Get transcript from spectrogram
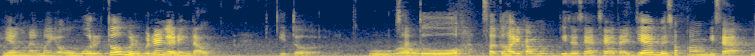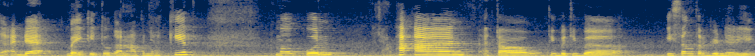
yang namanya umur itu benar-benar nggak ada yang tahu. Gitu. Uh, wow. Satu satu hari kamu bisa sehat-sehat aja, besok kamu bisa nggak ada. Baik itu karena penyakit maupun kecelakaan atau tiba-tiba iseng terjun dari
